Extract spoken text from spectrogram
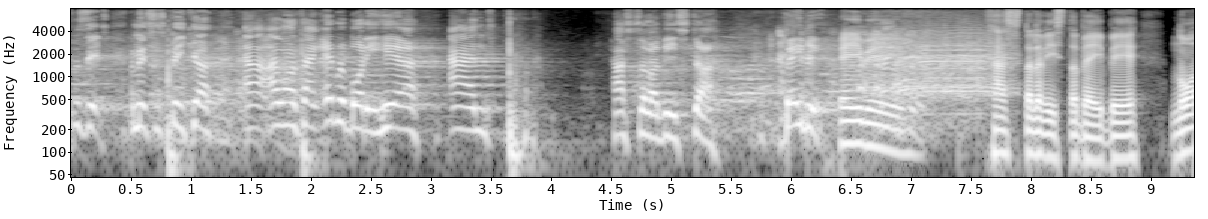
Mr. Speaker, uh, I want to thank everybody here and hasta la vista, baby. Baby. Hasta la vista, baby. Nå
